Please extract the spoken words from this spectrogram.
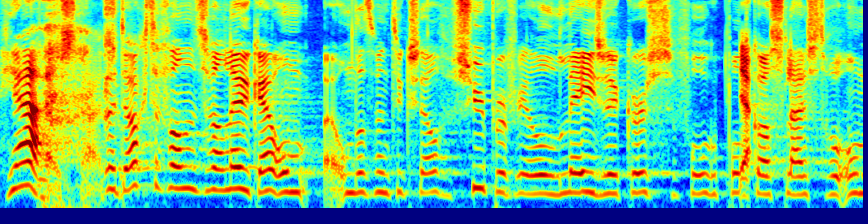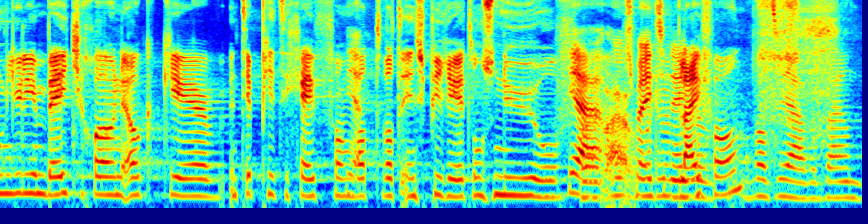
ja. luisteraars. We dachten van het is wel leuk hè, om, eh, omdat we natuurlijk zelf superveel lezen, cursussen volgen, podcasts luisteren, om jullie een beetje gewoon elke keer een tipje te geven van Ja. wat, wat inspireert ons nu of ja, waar ons mee te blij van. Wat, ja, wat wij aan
